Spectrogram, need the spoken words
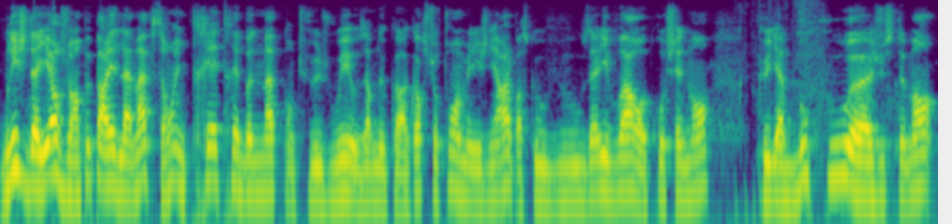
Bridge d'ailleurs, je vais un peu parler de la map, c'est vraiment une très très bonne map quand tu veux jouer aux armes de corps à corps, surtout en mêlée générale, parce que vous, allez voir euh, prochainement qu'il y a beaucoup euh, justement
